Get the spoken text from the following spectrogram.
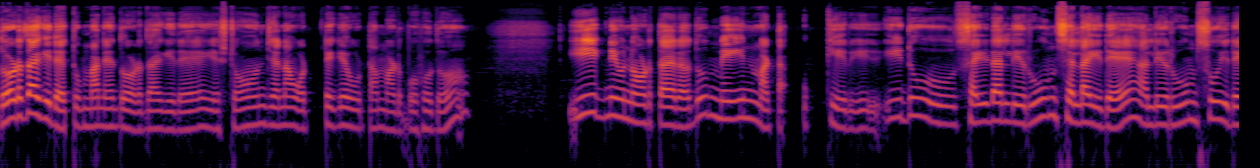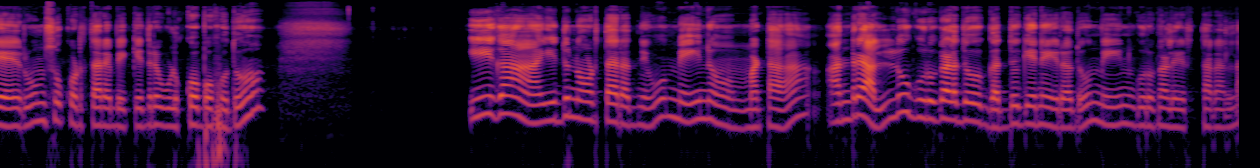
ದೊಡ್ಡದಾಗಿದೆ ತುಂಬಾ ದೊಡ್ಡದಾಗಿದೆ. ಎಷ್ಟೊಂದು ಜನ ಒಟ್ಟಿಗೆ ಊಟ ಮಾಡಬಹುದು. ಈಗ ನೀವು ನೋಡ್ತಾ ಇರೋದು ಮೇಯ್ನ್ ಮಠ, ಉಕ್ಕೇರಿ. ಇದು ಸೈಡಲ್ಲಿ ರೂಮ್ಸ್ ಎಲ್ಲ ಇದೆ. ಅಲ್ಲಿ ರೂಮ್ಸು ಇದೆ. ರೂಮ್ಸು ಕೊಡ್ತಾರೆ ಬೇಕಿದ್ದರೆ ಉಳ್ಕೋಬಹುದು. ಈಗ ಇದು ನೋಡ್ತಾ ಇರೋದು ನೀವು ಮೇಯ್ನು ಮಠ. ಅಂದರೆ ಅಲ್ಲೂ ಗುರುಗಳದ್ದು ಗದ್ದುಗೆನೇ ಇರೋದು, ಮೇಯ್ನ್ ಗುರುಗಳು ಇರ್ತಾರಲ್ಲ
